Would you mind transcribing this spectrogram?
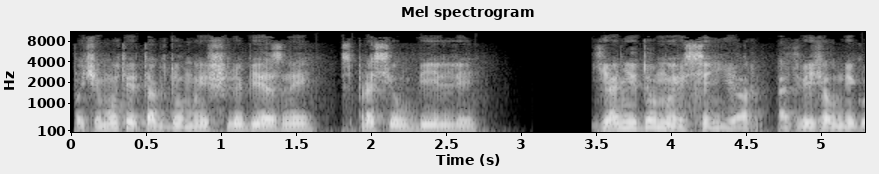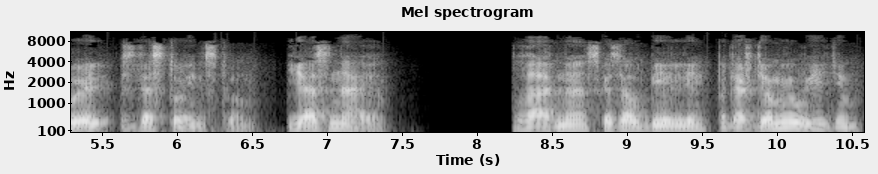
«Почему ты так думаешь, любезный?» — спросил Билли. «Я не думаю, сеньор», — ответил Мигуэль с достоинством. «Я знаю». «Ладно», — сказал Билли, — «подождем и увидим».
